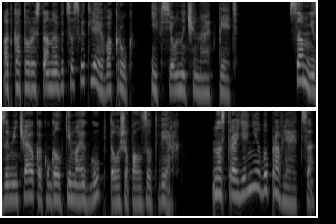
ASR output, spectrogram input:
от которой становится светлее вокруг, и все начинает петь. Сам не замечаю, как уголки моих губ тоже ползут вверх. Настроение выправляется.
